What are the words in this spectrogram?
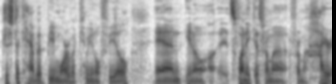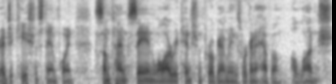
just to have it be more of a communal feel. And you know, uh, it's funny because from a from a higher education standpoint, sometimes saying, "Well, our retention programming is we're going to have a, a lunch."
